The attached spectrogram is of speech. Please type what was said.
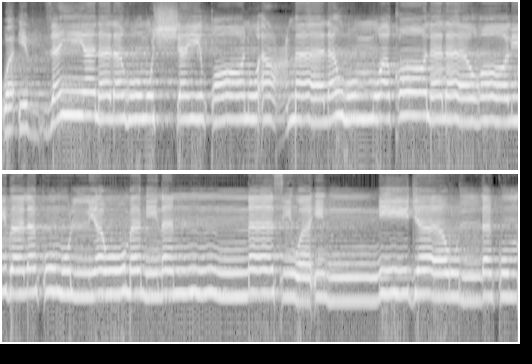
واذ زين لهم الشيطان اعمالهم وقال لا غالب لكم اليوم من الناس واني جار لكم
